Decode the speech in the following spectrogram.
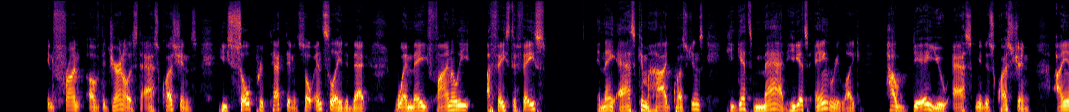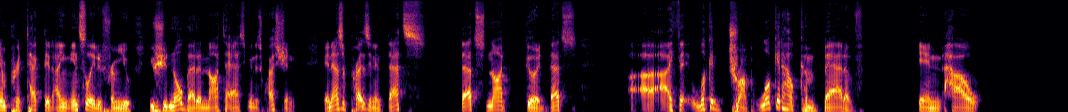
in front of the journalist to ask questions. He's so protected and so insulated that when they finally are face to face and they ask him hard questions, he gets mad. He gets angry like how dare you ask me this question? I am protected. I am insulated from you. You should know better not to ask me this question. And as a president, that's that's not good. That's uh, I think. Look at Trump. Look at how combative in how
